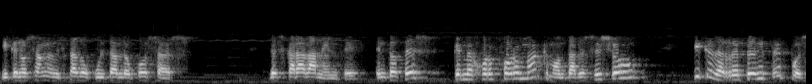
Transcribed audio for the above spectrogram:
y que nos han estado ocultando cosas descaradamente. Entonces, ¿qué mejor forma que montar ese show y que de repente, pues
